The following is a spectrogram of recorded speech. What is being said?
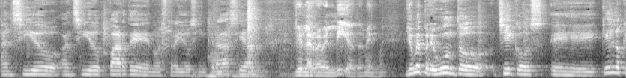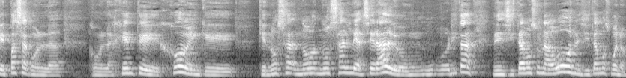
han, sido, han sido parte de nuestra idiosincrasia. De la rebeldía también, ¿no? Yo me pregunto, chicos, eh, ¿qué es lo que pasa con la, con la gente joven que, que no, no, no sale a hacer algo? Ahorita necesitamos una voz, necesitamos, bueno,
